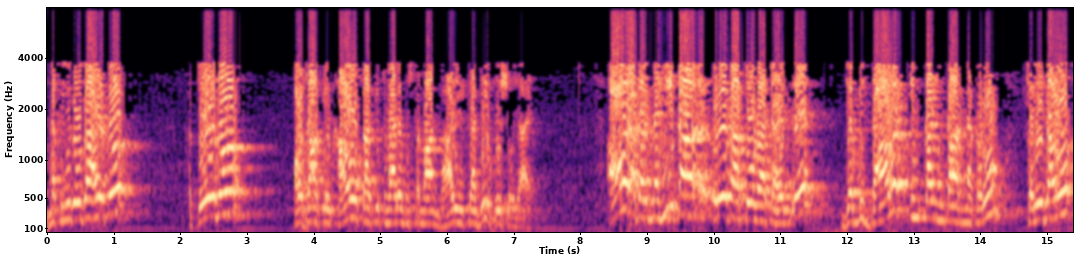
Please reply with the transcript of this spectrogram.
نقلی روزہ ہے تو توڑ دو اور جا کے کھاؤ تاکہ تمہارے مسلمان بھائی کا دل خوش ہو جائے۔ اور اگر نہیں روزہ توڑنا چاہتے، جب بھی دعوت ان کا انکار نہ کرو چلے جاؤ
